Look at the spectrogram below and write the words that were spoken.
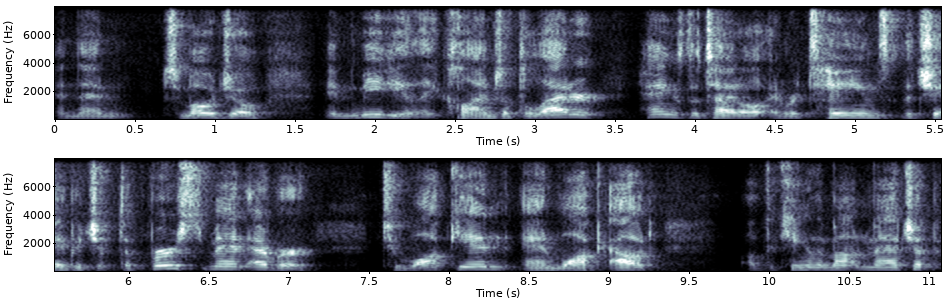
and then Samoa Joe immediately climbs up the ladder, hangs the title, and retains the championship. The first man ever to walk in and walk out of the King of the Mountain matchup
